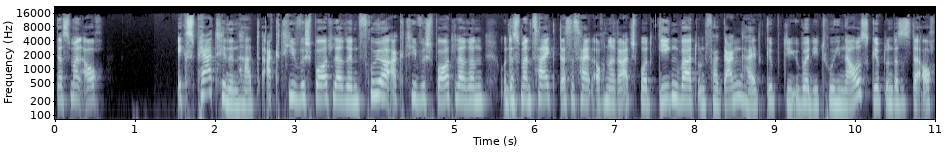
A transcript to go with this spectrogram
dass man auch Expertinnen hat, aktive Sportlerinnen, früher aktive Sportlerinnen und dass man zeigt, dass es halt auch eine Radsport-Gegenwart und Vergangenheit gibt, die über die Tour hinaus gibt und dass es da auch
